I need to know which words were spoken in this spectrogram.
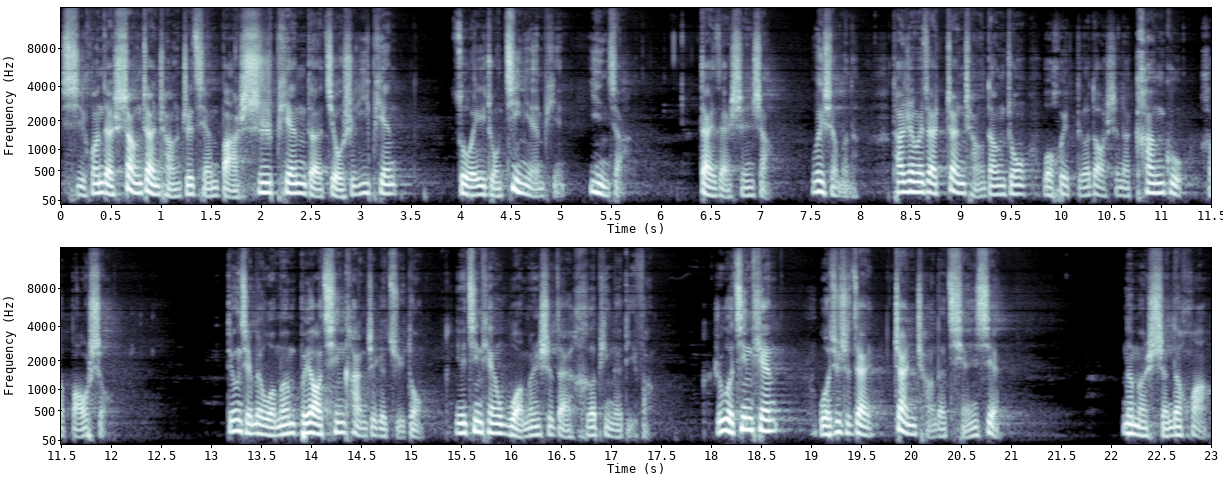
喜欢在上战场之前把诗篇的九十一篇作为一种纪念品印下，带在身上。为什么呢？他认为在战场当中，我会得到神的看顾和保守。弟兄姐妹，我们不要轻看这个举动，因为今天我们是在和平的地方。如果今天我就是在战场的前线，那么神的话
